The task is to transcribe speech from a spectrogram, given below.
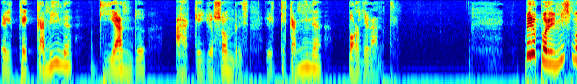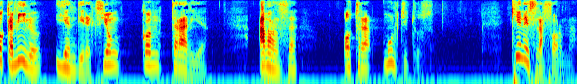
el que camina guiando a aquellos hombres, el que camina por delante. Pero por el mismo camino y en dirección contraria avanza otra multitud. ¿Quién es la forma?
